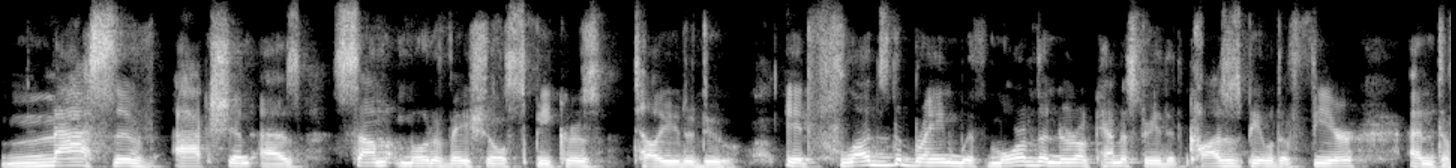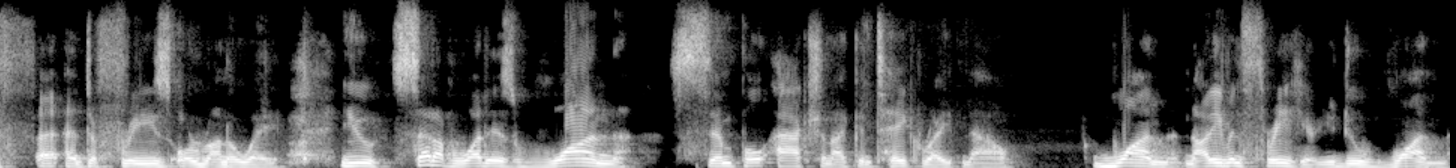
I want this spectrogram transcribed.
massive action as some motivational speakers tell you to do. It floods the brain with more of the neurochemistry that causes people to fear and to uh, and to freeze or run away. You set up what is one simple action I can take right now one, not even three here. You do one.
